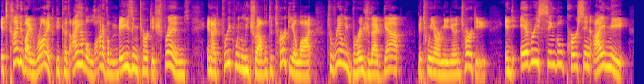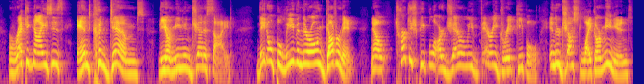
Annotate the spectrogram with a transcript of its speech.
It's kind of ironic because I have a lot of amazing Turkish friends and I frequently travel to Turkey a lot to really bridge that gap between Armenia and Turkey. And every single person I meet recognizes and condemns the Armenian genocide. They don't believe in their own government. Now, Turkish people are generally very great people, and they're just like Armenians,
